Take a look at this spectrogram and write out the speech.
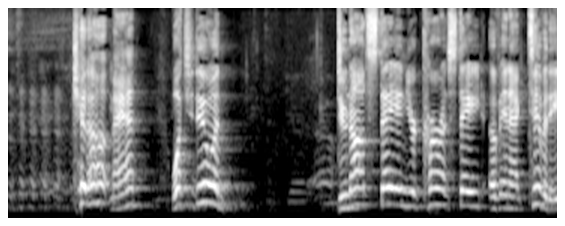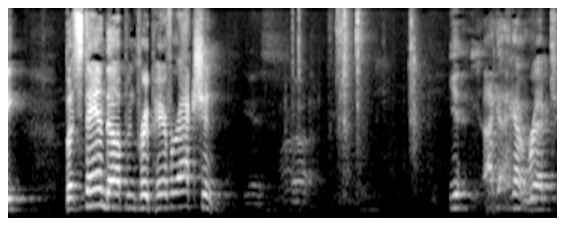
Get up, man. What you doing? Do not stay in your current state of inactivity, but stand up and prepare for action. Yeah, I got, I got wrecked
